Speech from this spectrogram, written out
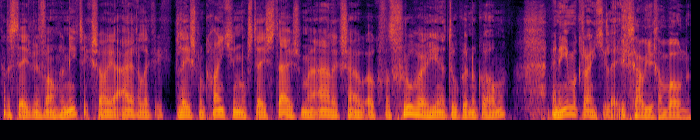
Ga er steeds meer van genieten. Ik zou je eigenlijk... Ik lees mijn krantje nog steeds thuis. Maar eigenlijk zou ik ook wat vroeger hier naartoe kunnen komen. En hier mijn krantje lezen. ik zou hier gaan wonen.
